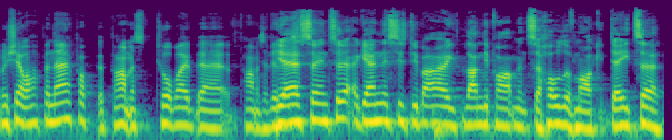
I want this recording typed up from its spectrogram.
Want to share what happened there? Apartments taught by uh, apartments and. Yeah, so into again, this is Dubai Land Department's a whole of market data.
